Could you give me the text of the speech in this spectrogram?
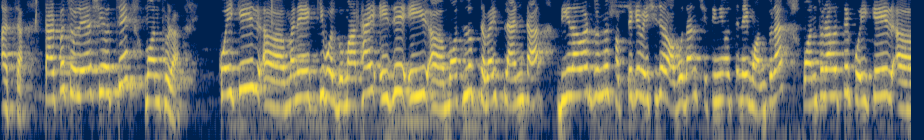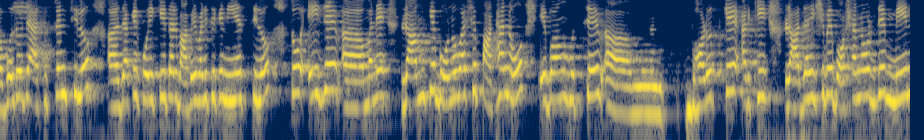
আচ্ছা তারপর চলে আসি হচ্ছে মন্থরা। কৈকেয়ীর আহ, মানে কি বলব মাথায় এই যে এই মতলবটা বা এই প্ল্যানটা দিয়ে দেওয়ার জন্য সব থেকে বেশি যার অবদান তিনি হচ্ছেন এই মন্থরা মন্থরা হচ্ছে কৈকেয়ীর আহ, বলতে হচ্ছে অ্যাসিস্ট্যান্ট ছিল যাকে কৈকেয়ী তার বাপের বাড়ি থেকে নিয়ে এসেছিল। তো এই যে মানে রামকে বনবাসে পাঠানো এবং হচ্ছে ভরতকে আর কি রাজা হিসেবে বসানোর যে মেন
